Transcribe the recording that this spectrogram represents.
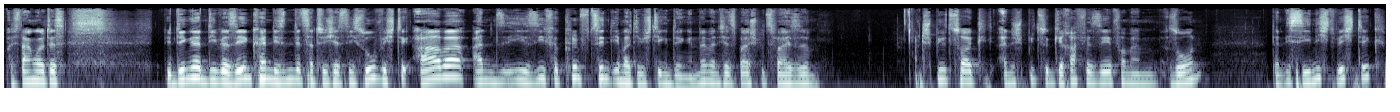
was ich sagen wollte ist, die Dinge, die wir sehen können, die sind jetzt natürlich jetzt nicht so wichtig, aber an sie, sie verknüpft sind immer die wichtigen Dinge. Ne? Wenn ich jetzt beispielsweise ein Spielzeug, eine Spielzeuggiraffe sehe von meinem Sohn, dann ist sie nicht wichtig,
